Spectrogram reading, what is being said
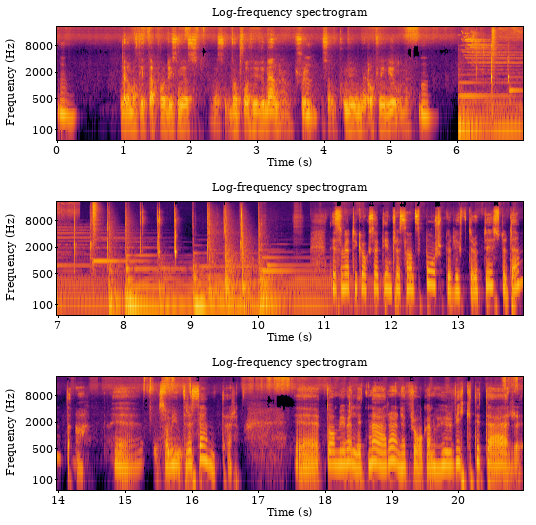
Mm. Men om man tittar på liksom just alltså, de två huvudmännen, sju, Mm. alltså, kommuner och regioner. Mm. Det som jag tycker också är ett intressant spår som du lyfter upp, det är studenterna eh, som intressenter. Eh, de är väldigt nära den här frågan och hur viktigt det är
